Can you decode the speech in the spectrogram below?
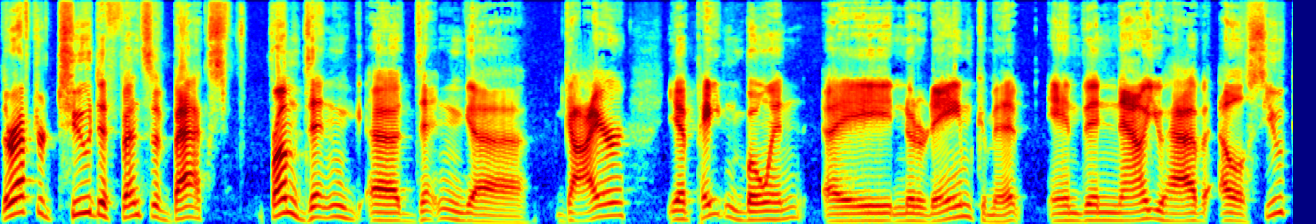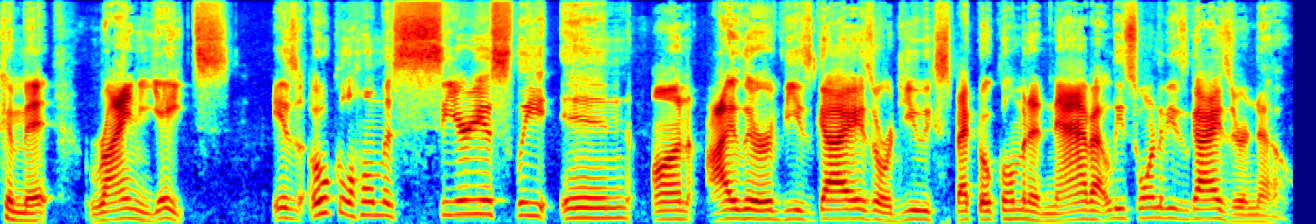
They're after two defensive backs from Denton uh, Denton uh, Guyer. You have Peyton Bowen, a Notre Dame commit, and then now you have LSU commit Ryan Yates is Oklahoma seriously in on either of these guys, or do you expect Oklahoma to nab at least one of these guys, or no?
